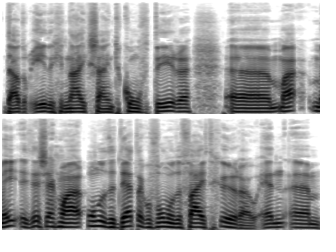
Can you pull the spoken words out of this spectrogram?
daardoor eerder geneigd zijn te converteren. Uh, maar het is zeg maar onder de 30 of onder de 50 euro. En um,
